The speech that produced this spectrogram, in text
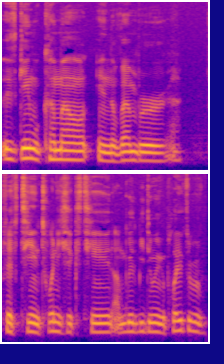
this game will come out in November 15, 2016, I'm going to be doing a playthrough,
